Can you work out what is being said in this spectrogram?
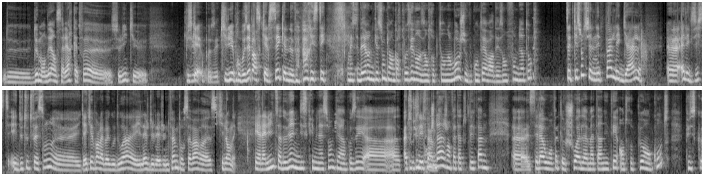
de demander un salaire quatre fois celui que qui lui, est proposé. qui lui est proposé parce qu'elle sait qu'elle ne va pas rester. Mais c'est d'ailleurs une question qui est encore posée dans des entreprises d'embauche. Vous comptez avoir des enfants bientôt Cette question, si elle n'est pas légale, euh, elle existe. Et de toute façon, il euh, n'y a qu'à voir la bague au doigt et l'âge de la jeune femme pour savoir euh, ce qu'il en est. Et à la limite, ça devient une discrimination qui est imposée à, à, toutes les tranches d'âge, en fait, à toutes les femmes. c'est là où, en fait, le choix de la maternité entre peu en compte, puisque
